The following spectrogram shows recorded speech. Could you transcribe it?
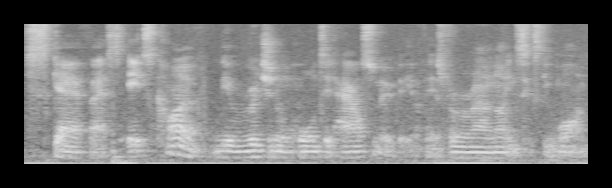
scare fest. It's kind of the original Haunted House movie. I think it's from around 1961.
